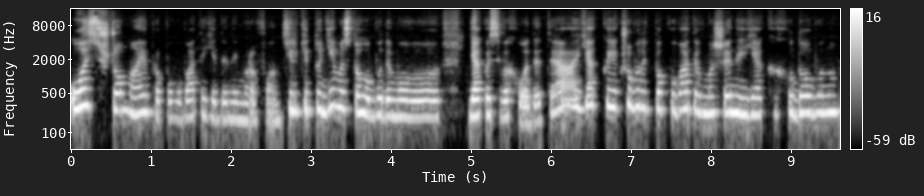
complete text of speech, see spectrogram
ось що має пропагувати єдиний марафон. Тільки тоді ми з того будемо якось виходити. А як якщо будуть пакувати в машини як худобу, ну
